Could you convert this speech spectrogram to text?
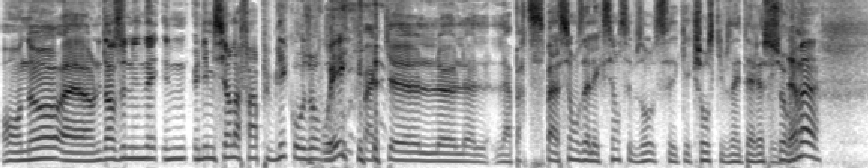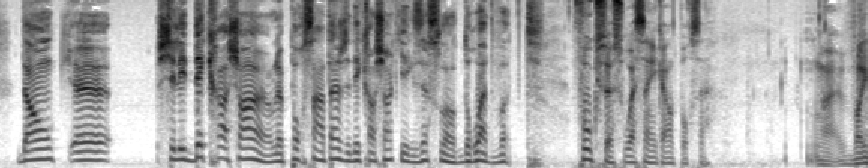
On a, euh, on est dans une, une, une émission d'affaires publiques aujourd'hui. Oui. fait que le- le- la participation aux élections, c'est vous autres, c'est quelque chose qui vous intéresse sûrement. Évidemment. Donc, euh, chez les décrocheurs, le pourcentage des décrocheurs qui exercent leur droit de vote, Faut que ce soit 50 Ouais, 20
